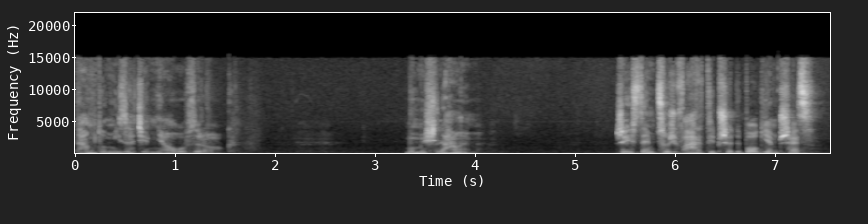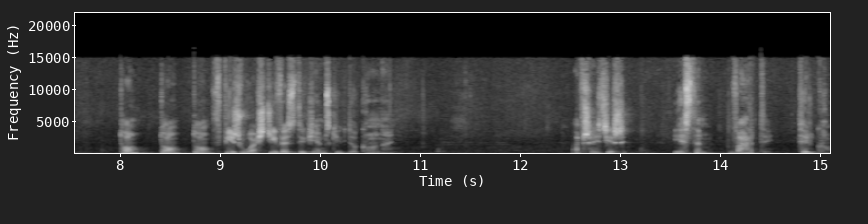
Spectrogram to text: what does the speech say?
Tam to mi zaciemniało wzrok. Bo myślałem, że jestem coś warty przed Bogiem przez to, to, to, wpisz właściwe z tych ziemskich dokonań. A przecież jestem warty tylko,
